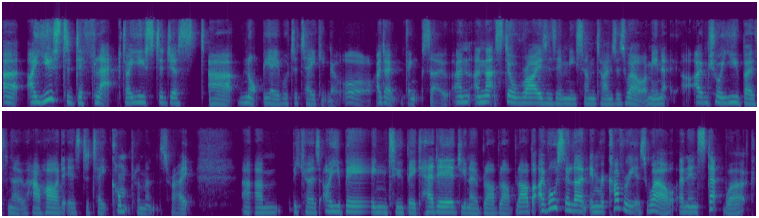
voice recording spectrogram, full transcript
uh, I used to deflect. I used to just uh, not be able to take it and go, oh, I don't think so. And and that still rises in me sometimes as well. I mean, I'm sure you both know how hard it is to take compliments, right? Um, because are you being too big headed, you know, blah, blah, blah. But I've also learned in recovery as well and in step work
